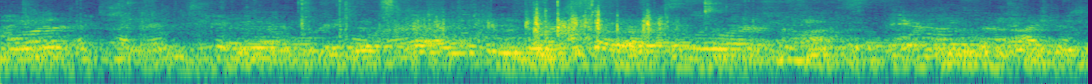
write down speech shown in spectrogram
more attendance than we had before. More sales, more items.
